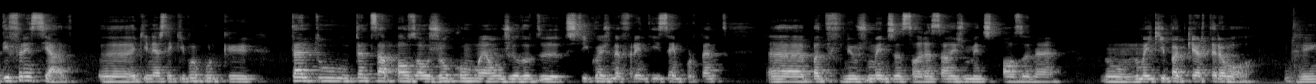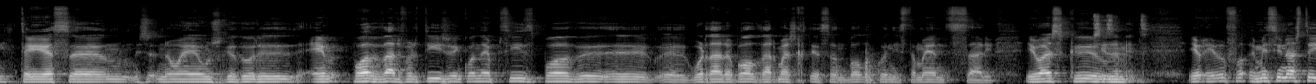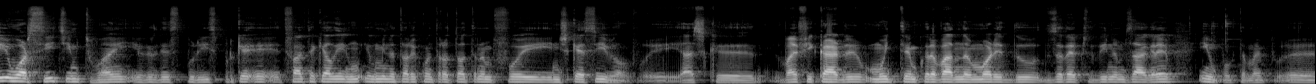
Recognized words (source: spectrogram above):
diferenciado aqui nesta equipa porque tanto, tanto sabe pausar o jogo como é um jogador de, de esticões na frente e isso é importante para definir os momentos de aceleração e os momentos de pausa na, numa equipa que quer ter a bola. Sim, tem essa. Não é um jogador. É, pode dar vertigem quando é preciso, pode uh, guardar a bola, dar mais retenção de bola quando isso também é necessário. Eu acho que. Precisamente. Eu, eu, mencionaste aí o Orsic muito bem, e agradeço por isso, porque de facto aquela eliminatória contra o Tottenham foi inesquecível. E acho que vai ficar muito tempo gravado na memória do, dos adeptos de Dinamo Zagreb e um pouco também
